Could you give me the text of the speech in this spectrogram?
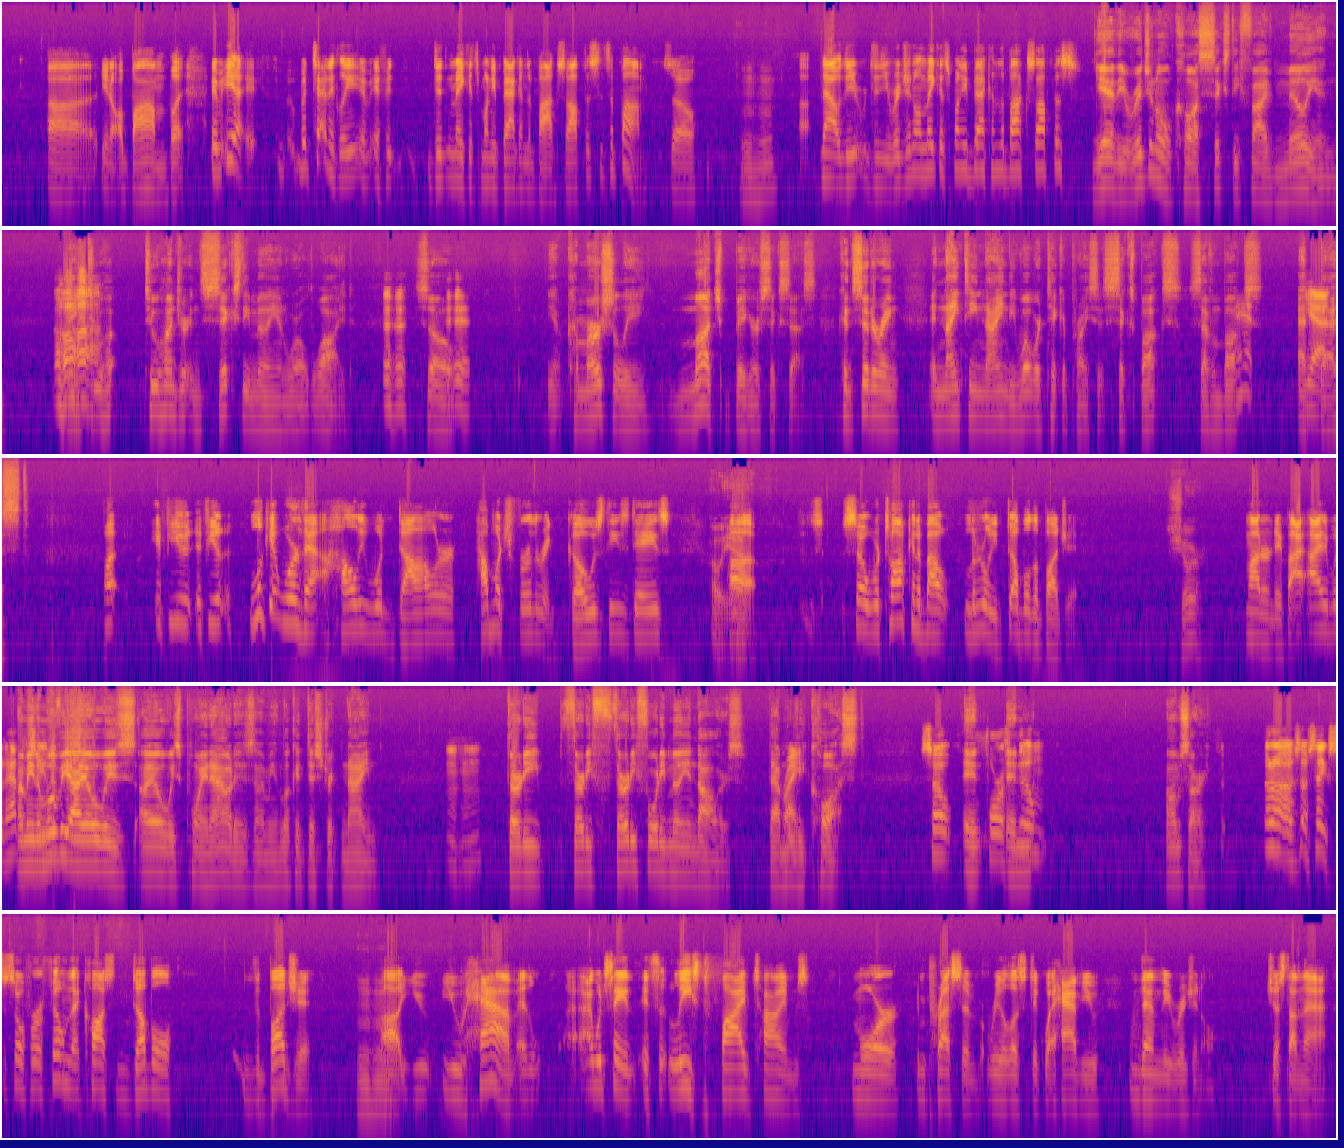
uh, you know, a bomb. But if, yeah, but technically, if, if it didn't make its money back in the box office, it's a bomb. So Mm-hmm. uh, now, the did the original make its money back in the box office? Yeah, the original cost 65 million, made two, 260 million worldwide. So, you know, commercially, much bigger success. Considering in 1990, what were ticket prices? Six bucks, seven bucks at yeah. best. If you if you look at where that Hollywood dollar, how much further it goes these days. Oh yeah, Uh, so we're talking about literally double the budget sure. modern day. But I, I would have. I to mean, a that- movie I always I always point out is, I mean, look at District 9. Mm-hmm. 30, 30, 30 40 million dollars that movie Right. cost. So And- for a and- film, I'm sorry. no, no, I was, saying so for a film that costs double the budget, Mhm. uh, you you have, and I would say it's at least five times more impressive, realistic, what have you, than the original. Just on that.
